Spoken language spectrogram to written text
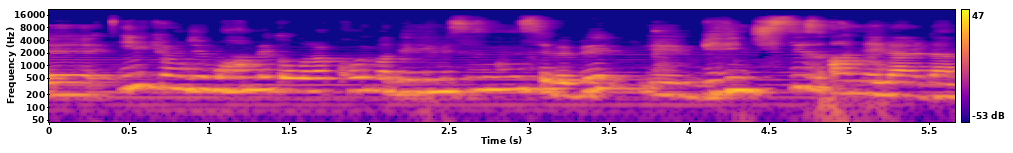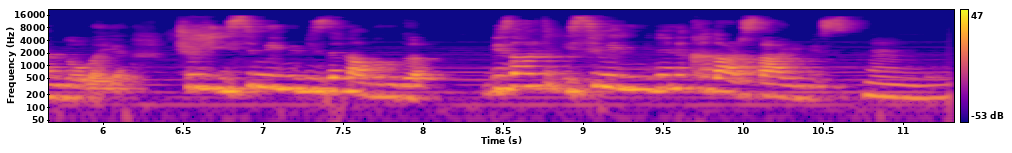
Ee, ilk önce Muhammed olarak koyma denilmesinin sebebi e, bilinçsiz annelerden dolayı. Çünkü isim ilmi bizden alındı. Biz artık isim ilmine ne kadar sahibiz? Hmm.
